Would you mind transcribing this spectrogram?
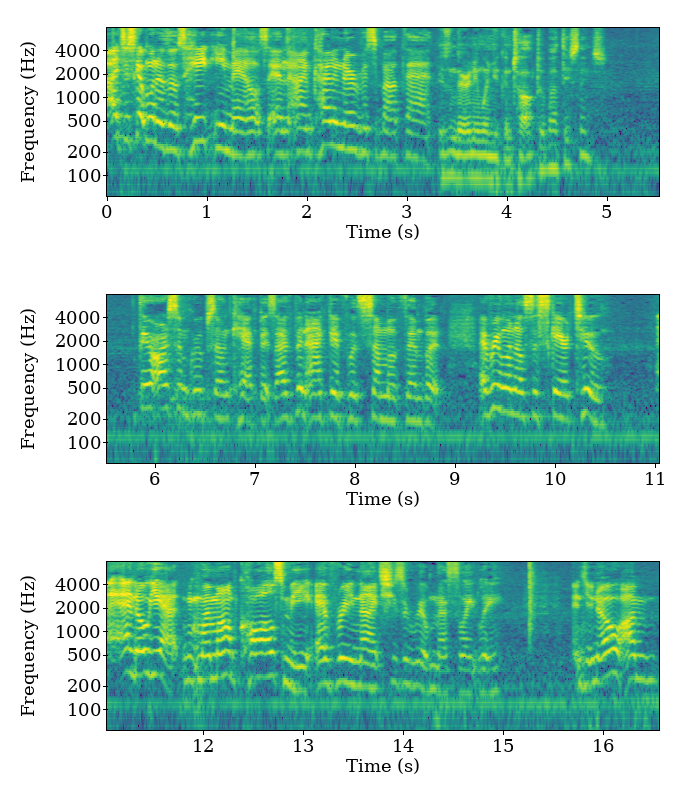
I just got one of those hate emails, and I'm kind of nervous about that. isn't there anyone you can talk to about these things? There are some groups on campus. I've been active with some of them, but everyone else is scared too. And oh, yeah, my mom calls me every night. She's a real mess lately. And you know, I'm.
